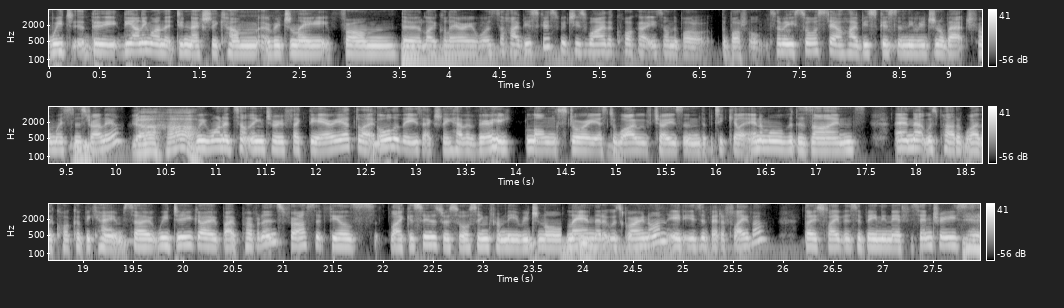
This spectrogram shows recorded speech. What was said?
We the the only one that didn't actually come originally from the local area was the hibiscus, which is why the quokka is on the bottle. The bottle. So we sourced our hibiscus in the original batch from Western Australia. Aha. We wanted something to reflect the area. Like all of these actually have a very long story as to why we've chosen the particular animal, the designs, and that was part of why the quokka became. So we do go by provenance. For us, it feels like as soon as we're sourcing from the original land that it was grown on, it is a better flavour. Those flavours have been in there for centuries. Yeah.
